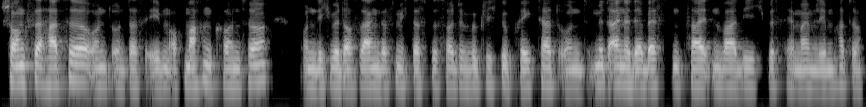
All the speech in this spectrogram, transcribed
Chance hatte und, und das eben auch machen konnte. Und ich würde auch sagen, dass mich das bis heute wirklich geprägt hat und mit einer der besten Zeiten war, die ich bisher in meinem Leben hatte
